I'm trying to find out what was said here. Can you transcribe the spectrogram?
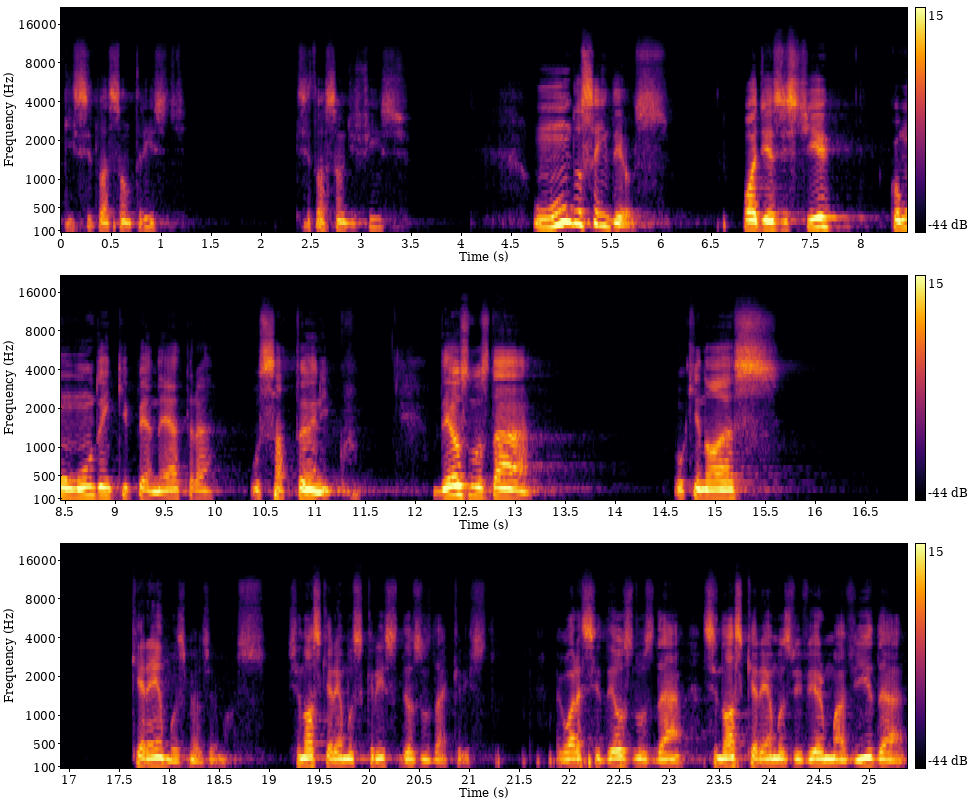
que situação triste? Que situação difícil. Um mundo sem Deus pode existir como um mundo em que penetra o satânico. Deus nos dá o que nós queremos, meus irmãos. Se nós queremos Cristo, Deus nos dá Cristo. Agora, se Deus nos dá, se nós queremos viver uma vida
